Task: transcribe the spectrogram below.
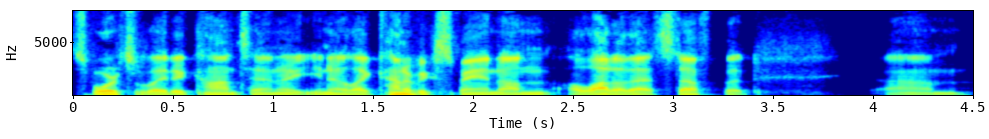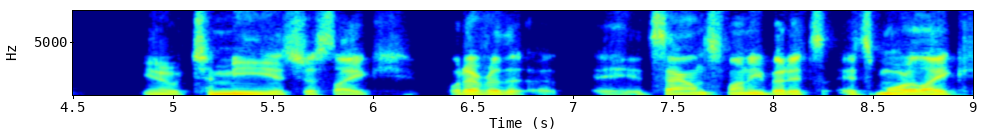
sports related content or you know like kind of expand on a lot of that stuff. But um you know to me it's just like whatever the it sounds funny but it's it's more like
